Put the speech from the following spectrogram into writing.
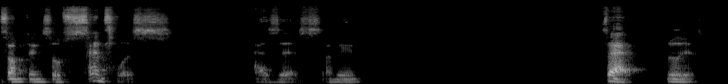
something so senseless as this. I mean, sad, really is.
